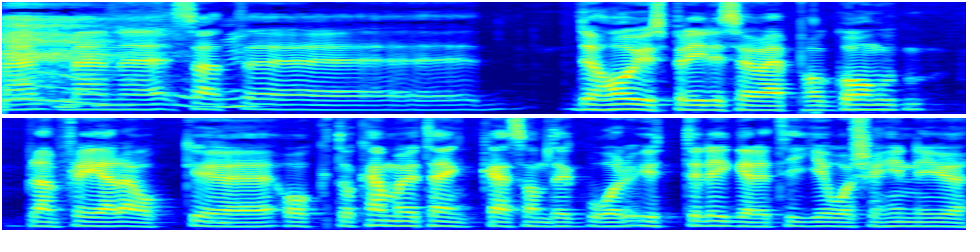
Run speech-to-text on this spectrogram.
men, men, eh, så att eh, det har ju spridit sig och är på gång bland flera och, eh, och då kan man ju tänka sig om det går ytterligare tio år så hinner ju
